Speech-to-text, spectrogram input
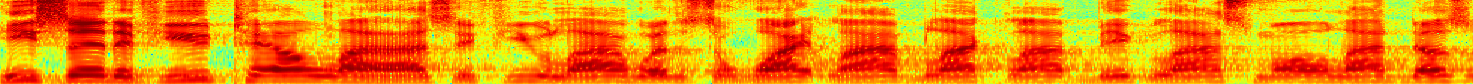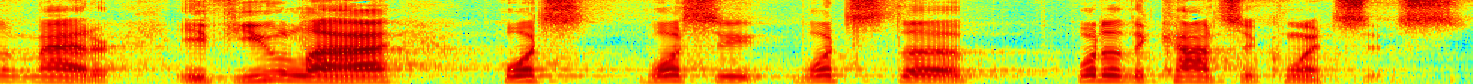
He said, if you tell lies, if you lie, whether it's a white lie, black lie, big lie, small lie, doesn't matter. If you lie, what's, what's, the, what's the, what are the consequences?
